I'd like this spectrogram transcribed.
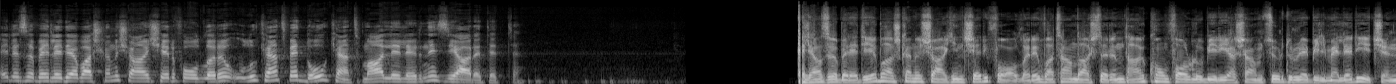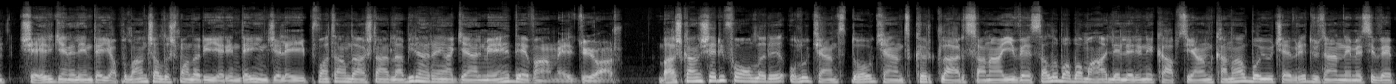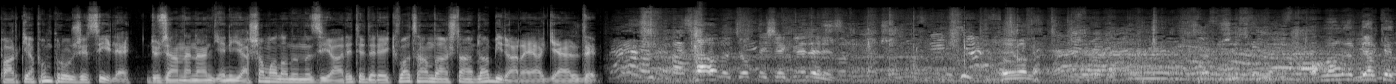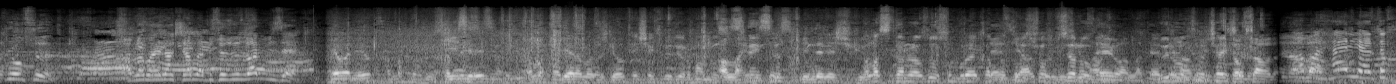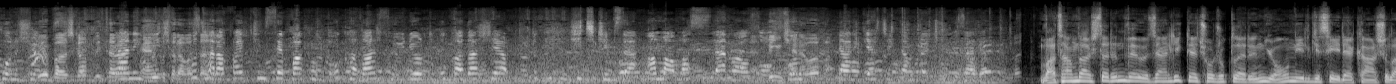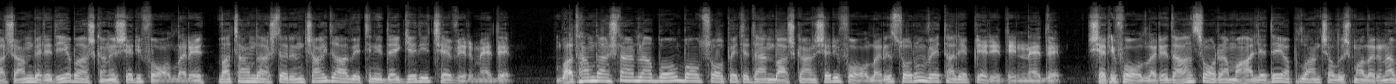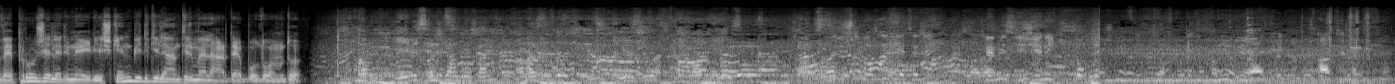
Elazığ Belediye Başkanı Şahin Şerifoğulları Ulukent ve Doğukent mahallelerini ziyaret etti. Elazığ Belediye Başkanı Şahin Şerifoğulları vatandaşların daha konforlu bir yaşam sürdürebilmeleri için şehir genelinde yapılan çalışmaları yerinde inceleyip vatandaşlarla bir araya gelmeye devam ediyor. Başkan Şerifoğulları Ulukent, Doğukent, Kırklar, Sanayi ve Salıbaba mahallelerini kapsayan kanal boyu çevre düzenlemesi ve park yapım projesiyle düzenlenen yeni yaşam alanını ziyaret ederek vatandaşlarla bir araya geldi. Sağ olun, çok teşekkür ederiz. Eyvallah. Ablalar bereketli olsun. Ablam hayırlı akşamlar. Bir sözünüz var mı bize? Ne var ne yok? Allah razı olsun. İyisiniz. Allah razı olsun. Yaramazlık yok. Teşekkür ediyorum hamdolsun. Allah Siz iyisin. iyisiniz? Bin de şükür. Allah sizden razı olsun. Buraya katılmanız çok güzel oldu. Eyvallah. Buyurun oturun çay Çok içelim. sağ olun. Ama her yerde konuşuyoruz. Bir başkan bir taraf, yani en bu hiç tarafa bu tarafa kimse bakmıyordu. O kadar söylüyorduk, o kadar şey yapıyorduk. Hiç kimse. Ama Allah sizden razı olsun. Bin kere vallahi. Yani gerçekten burayı çok güzel yaptınız. Vatandaşların ve özellikle çocukların yoğun ilgisiyle karşılaşan belediye başkanı Şerifoğulları, vatandaşların çay davetini de geri çevirmedi. Vatandaşlarla bol bol sohbet eden Başkan Şerifoğulları sorun ve talepleri dinledi. Şerifoğulları daha sonra mahallede yapılan çalışmalarına ve projelerine ilişkin bilgilendirmelerde bulundu. Yani alternatif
